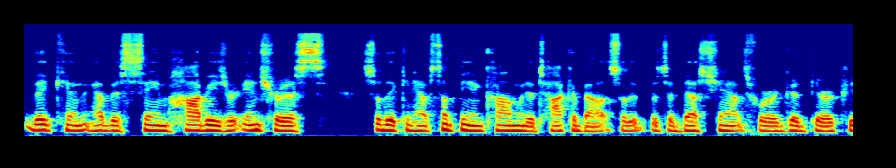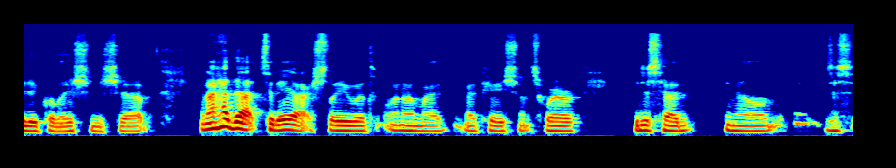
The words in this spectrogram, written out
they can have the same hobbies or interests so they can have something in common to talk about so that there's a best chance for a good therapeutic relationship and i had that today actually with one of my my patients where they just had you know just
